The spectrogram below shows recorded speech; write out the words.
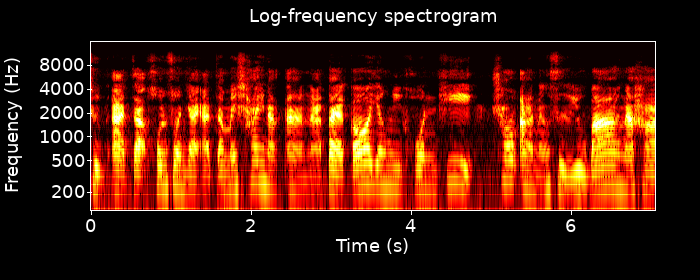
ถึงอาจจะคนส่วนใหญ่อาจจะไม่ใช่นักอ่านนะ แต่ก็ยังมีคนที่ชอบอ่านหนังสืออยู่บ้างนะคะ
